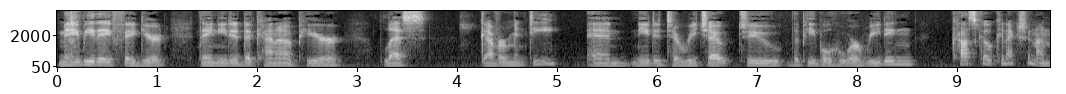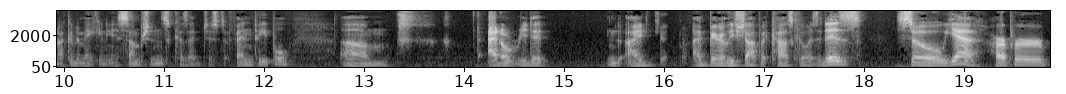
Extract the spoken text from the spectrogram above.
Maybe they figured they needed to kind of appear less governmenty and needed to reach out to the people who are reading Costco Connection. I'm not going to make any assumptions because I'd just offend people. Um, I don't read it. I I barely shop at Costco as it is. So yeah, Harper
